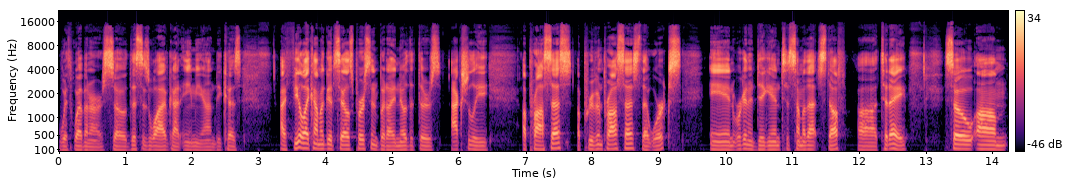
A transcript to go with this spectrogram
with webinars. So this is why I've got Amy on because I feel like I'm a good salesperson, but I know that there's actually a process, a proven process that works, and we're going to dig into some of that stuff uh, today. So, um,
